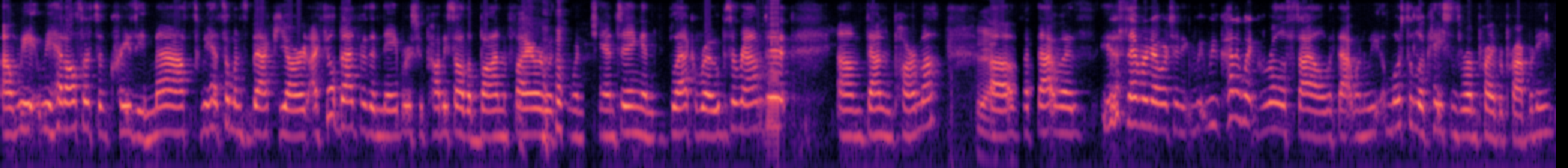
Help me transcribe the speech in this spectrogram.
Uh, we, we had all sorts of crazy masks. We had someone's backyard. I feel bad for the neighbors who probably saw the bonfire with everyone chanting and black robes around it um, down in Parma. Yeah. Uh, but that was, you just never know what to We, we kind of went guerrilla style with that one. We, most of the locations were on private property.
